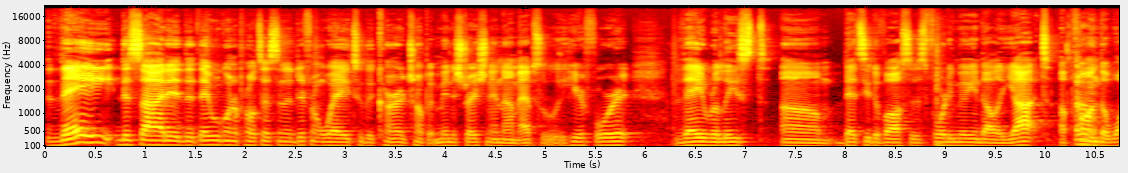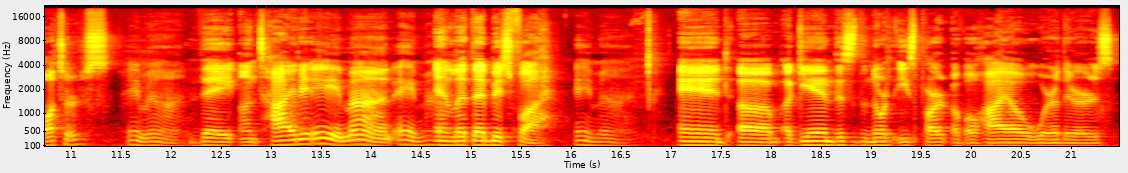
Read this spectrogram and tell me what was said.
they decided that they were going to protest in a different way to the current Trump administration, and I'm absolutely here for it. They released um, Betsy DeVos's $40 million yacht upon the waters. Amen. They untied it Amen. Amen. and let that bitch fly. Amen. And um, again, this is the northeast part of Ohio where there's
